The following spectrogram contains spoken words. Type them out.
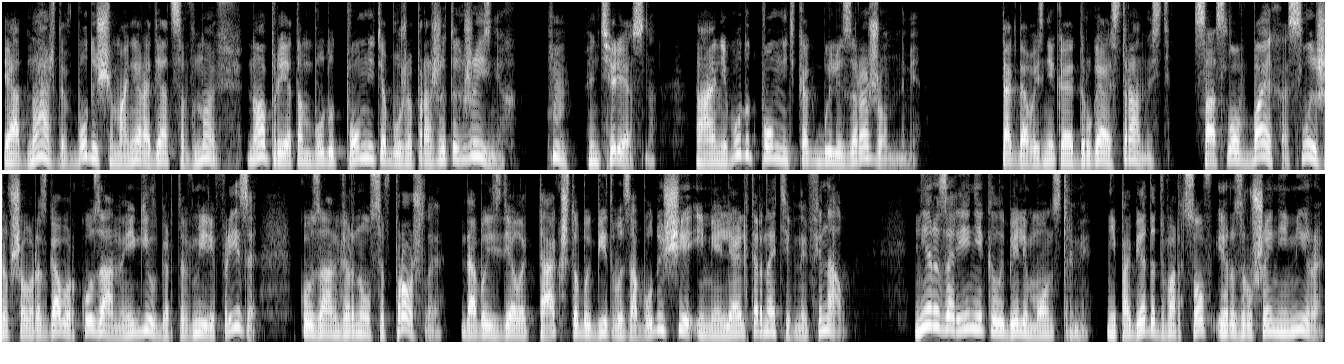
И однажды в будущем они родятся вновь, но при этом будут помнить об уже прожитых жизнях. Хм, интересно. А они будут помнить, как были зараженными? Тогда возникает другая странность. Со слов Байха, слышавшего разговор Кузана и Гилберта в мире Фриза, Кузан вернулся в прошлое, дабы сделать так, чтобы битвы за будущее имели альтернативный финал. Не разорение колыбели монстрами, не победа дворцов и разрушение мира,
